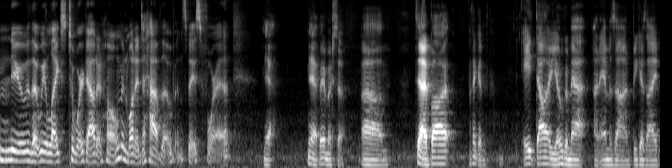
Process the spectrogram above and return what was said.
knew that we liked to work out at home and wanted to have the open space for it. Yeah. Yeah, very much so. Um, so yeah, I bought, I think, an $8 yoga mat on Amazon because I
